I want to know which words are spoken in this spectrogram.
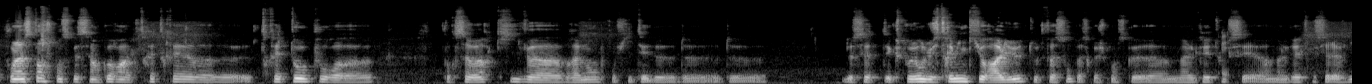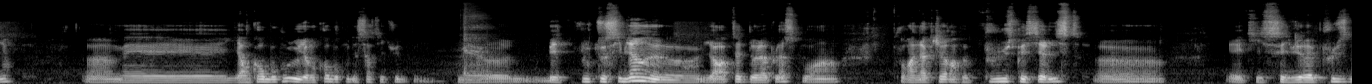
pour l'instant, je pense que c'est encore très très très tôt pour pour savoir qui va vraiment profiter de, de, de, cette explosion du streaming qui aura lieu de toute façon, parce que je pense que malgré tout, c'est malgré tout c'est l'avenir. Euh, mais il y a encore beaucoup, il y a encore beaucoup d'incertitudes. Mais, euh, tout aussi bien, euh, il y aura peut-être de la place pour un, pour un acteur un peu plus spécialiste et qui séduirait plus,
